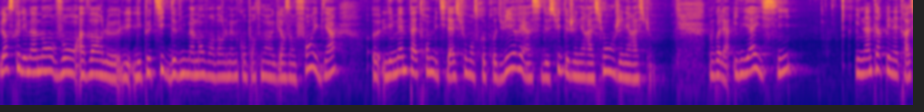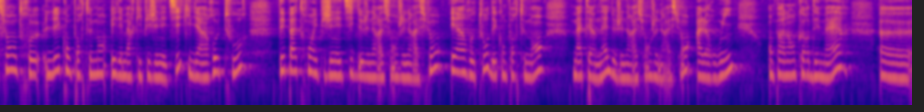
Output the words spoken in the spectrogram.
lorsque les mamans vont avoir le, les petites devenues mamans vont avoir le même comportement avec leurs enfants, eh bien euh, les mêmes patrons de méthylation vont se reproduire et ainsi de suite de génération en génération. Donc voilà, il y a ici une interpénétration entre les comportements et les marques épigénétiques. Il y a un retour des patrons épigénétiques de génération en génération et un retour des comportements maternels de génération en génération. Alors oui, on parle encore des mères euh,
